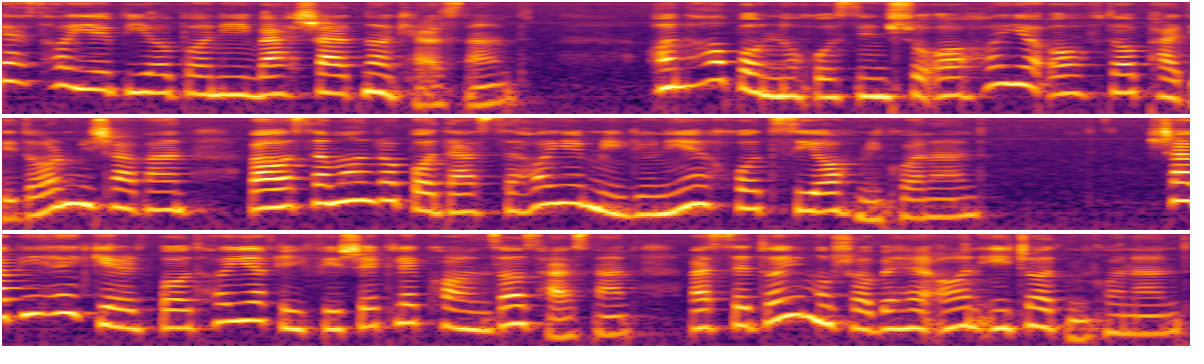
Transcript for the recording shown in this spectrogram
مگس های بیابانی وحشتناک هستند. آنها با نخستین شعاهای آفتاب پدیدار می شوند و آسمان را با دسته های میلیونی خود سیاه می کنند. شبیه گردبادهای قیفی شکل کانزاز هستند و صدای مشابه آن ایجاد می کنند.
